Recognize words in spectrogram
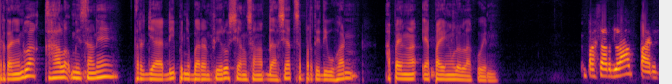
pertanyaan gua, kalau misalnya terjadi penyebaran virus yang sangat dahsyat seperti di Wuhan, apa yang apa yang lu lakuin? Pasar 8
